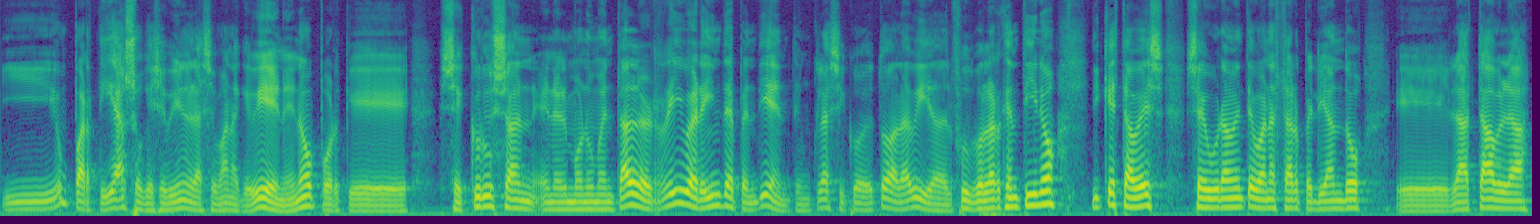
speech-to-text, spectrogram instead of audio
y un partidazo que se viene la semana que viene, ¿no? Porque se cruzan en el monumental River Independiente, un clásico de toda la vida del fútbol argentino y que esta vez seguramente van a estar peleando eh, la tabla.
